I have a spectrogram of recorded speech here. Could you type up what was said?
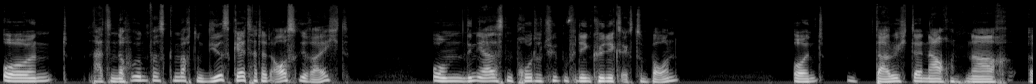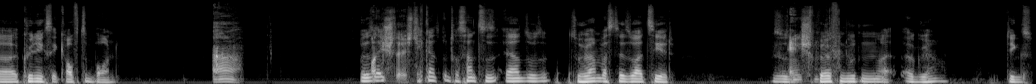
Und hat dann noch irgendwas gemacht und dieses Geld hat halt ausgereicht, um den ersten Prototypen für den Königseck zu bauen. Und dadurch dann nach und nach äh, Königseck aufzubauen. Ah. Das ist echt, schlecht. echt ganz interessant zu, äh, so, zu hören, was der so erzählt. Wie so zwölf Minuten äh, Dings.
